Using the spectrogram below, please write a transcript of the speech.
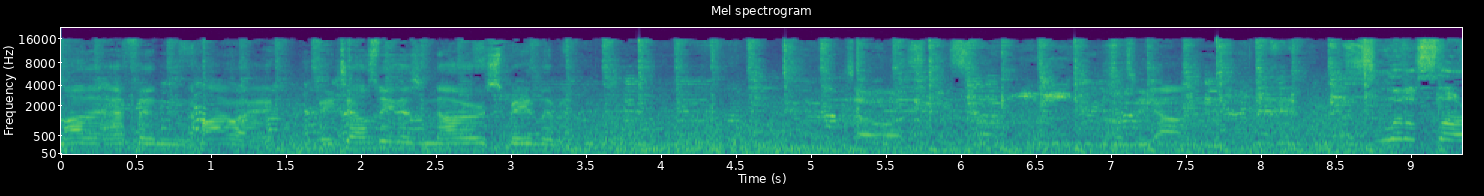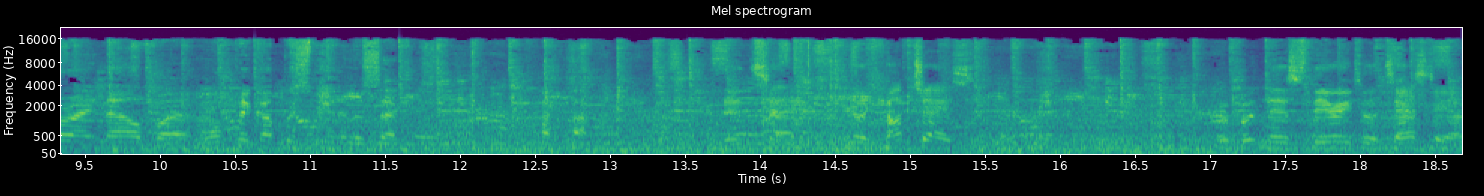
mother effing highway. He tells me there's no speed limit. So uh, what's he going? It's a little slow right now, but we'll pick up the speed in a second. It's insane. You got a cop chase. We're putting this theory to the test here.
